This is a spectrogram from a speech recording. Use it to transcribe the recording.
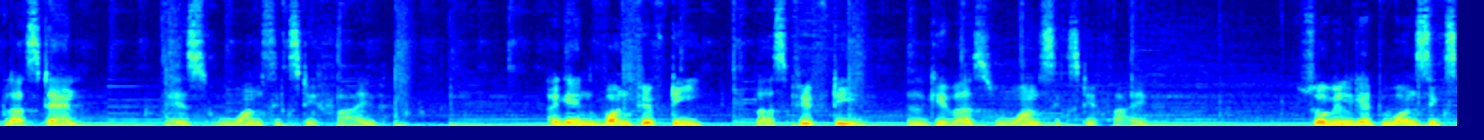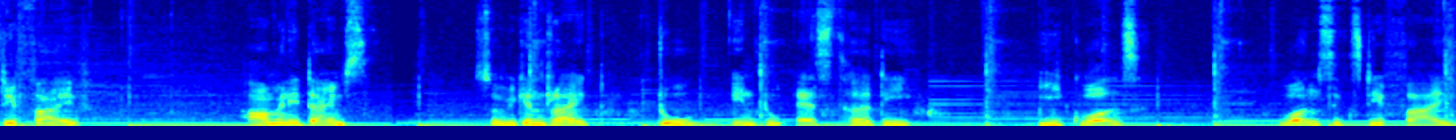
plus 10 is 165 again 150 plus 15 will give us 165 so we'll get 165 how many times? So we can write 2 into S30 equals 165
